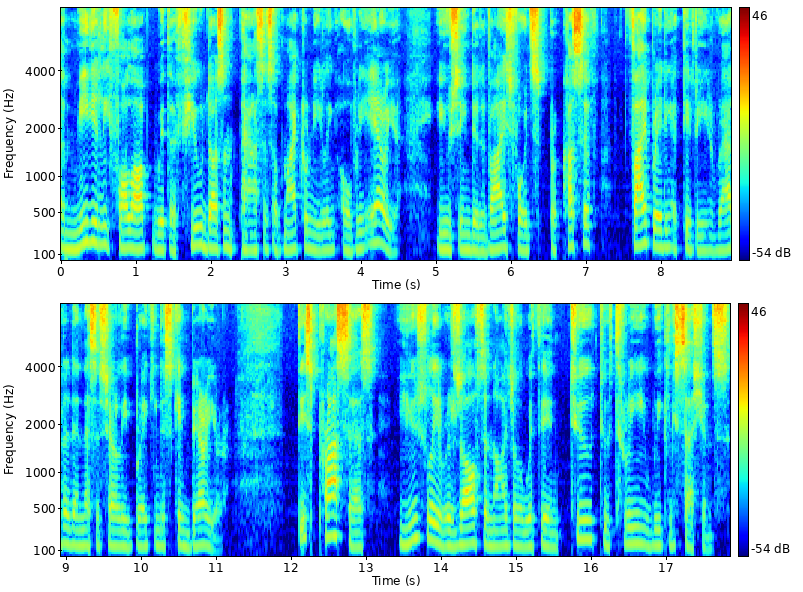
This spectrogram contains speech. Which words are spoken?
immediately follow up with a few dozen passes of microneedling over the area, using the device for its percussive, vibrating activity rather than necessarily breaking the skin barrier. This process usually resolves the nodule within two to three weekly sessions.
